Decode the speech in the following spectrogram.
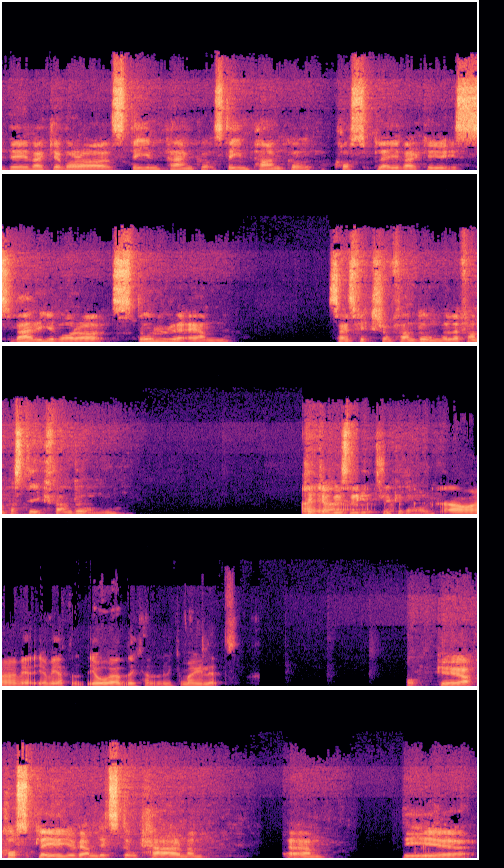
det verkar vara steampunk och, steampunk och cosplay verkar ju i Sverige vara större än science fiction-fandom eller fantastik-fandom. Fick jag åtminstone intrycket av. Ja, jag vet, jag vet inte. Jo, det kan mycket möjligt. Och ja, cosplay är ju väldigt stort här, men um, det, det,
